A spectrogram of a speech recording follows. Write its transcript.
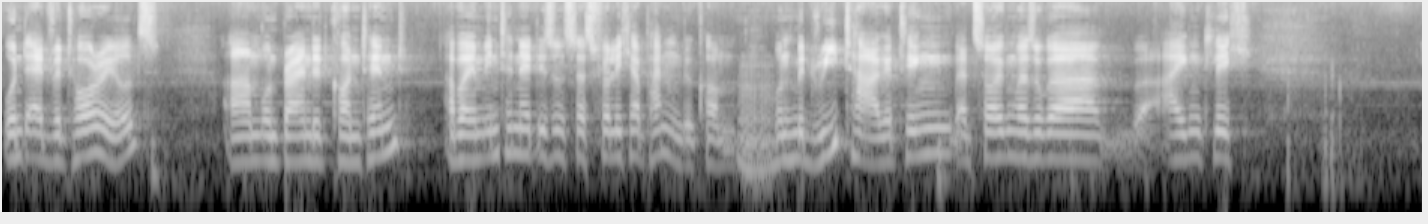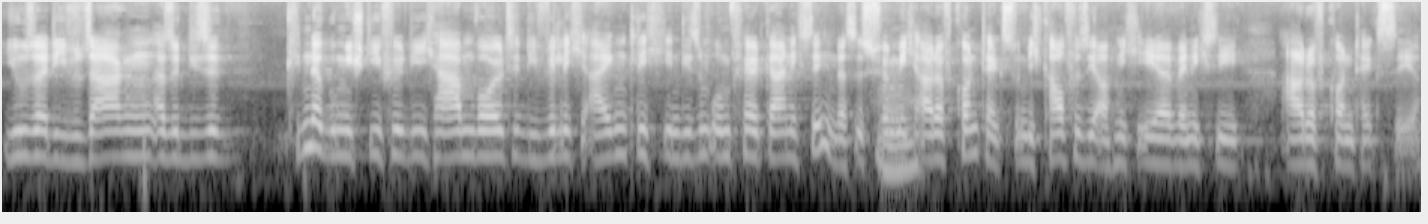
und Advertorials ähm, und Branded Content. Aber im Internet ist uns das völlig abhanden gekommen. Mhm. Und mit Retargeting erzeugen wir sogar eigentlich User, die sagen, also diese Kindergummistiefel, die ich haben wollte, die will ich eigentlich in diesem Umfeld gar nicht sehen. Das ist für mhm. mich out of context und ich kaufe sie auch nicht eher, wenn ich sie out of context sehe.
